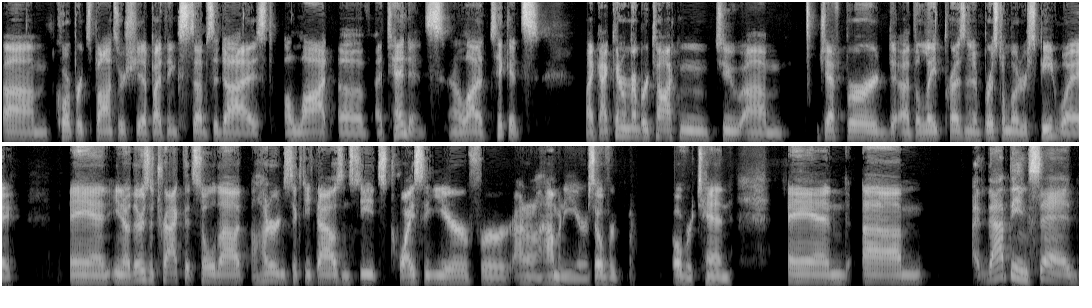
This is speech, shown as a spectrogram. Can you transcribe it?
um, corporate sponsorship, I think, subsidized a lot of attendance and a lot of tickets. Like I can remember talking to um, Jeff Byrd, uh, the late president of Bristol Motor Speedway, and you know, there's a track that sold out 160,000 seats twice a year for I don't know how many years, over over 10. And um, that being said,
